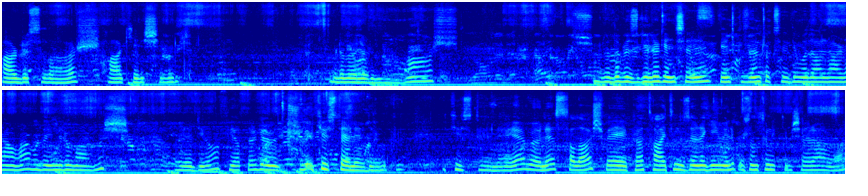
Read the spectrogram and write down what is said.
pardösü var. Haki yeşil. Burada böyle ürünler var. Şurada da büzgülü gençlerin, genç kızların çok sevdiği modellerden var. Burada indirim varmış. Öyle diyor. Fiyatları göremedik. Şurada 200 TL diyor bakın. 200 TL'ye böyle salaş ve yaka, taytın üzerine giymelik uzun tunik gibi şeyler var.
